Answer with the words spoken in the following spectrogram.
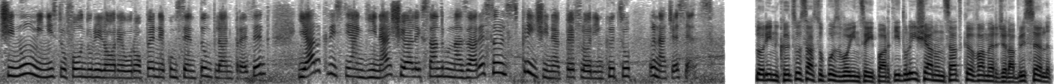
și nu Ministrul Fondurilor Europene, cum se întâmplă în prezent, iar Cristian Ghinea și Alexandru Nazare să îl sprijine pe Florin Câțu în acest sens. Florin Câțu s-a supus voinței partidului și a anunțat că va merge la Bruxelles.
